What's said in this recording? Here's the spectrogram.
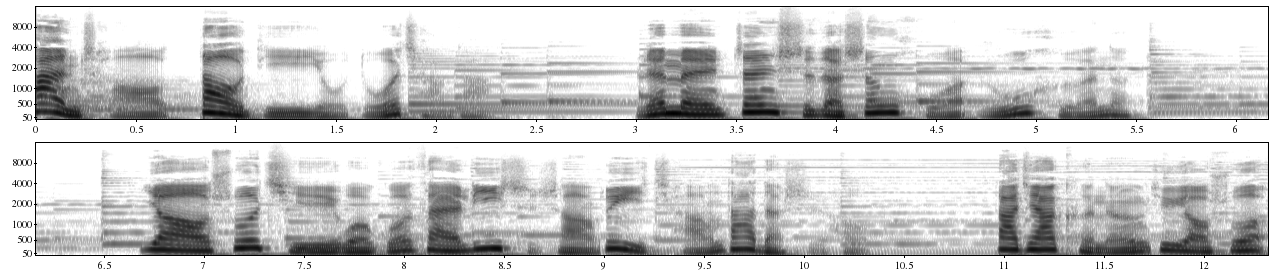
汉朝到底有多强大？人们真实的生活如何呢？要说起我国在历史上最强大的时候，大家可能就要说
